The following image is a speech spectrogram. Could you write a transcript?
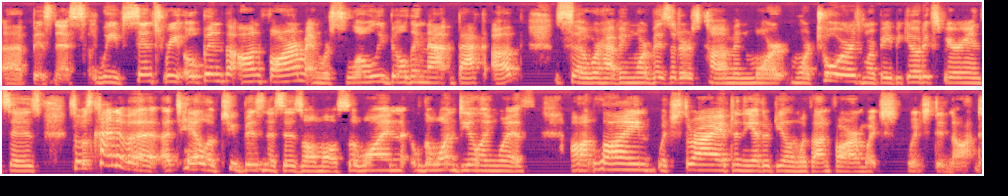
uh, business. We've since reopened the on farm and we're slowly building that back up. So we're having more visitors come and more more tours, more baby goat experiences. So it was kind of a, a tale of two businesses almost. The one the one dealing with online, which thrived, and the other dealing with on farm, which which did not.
